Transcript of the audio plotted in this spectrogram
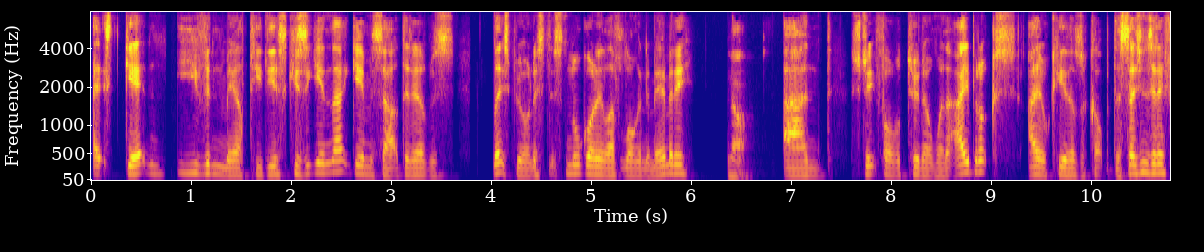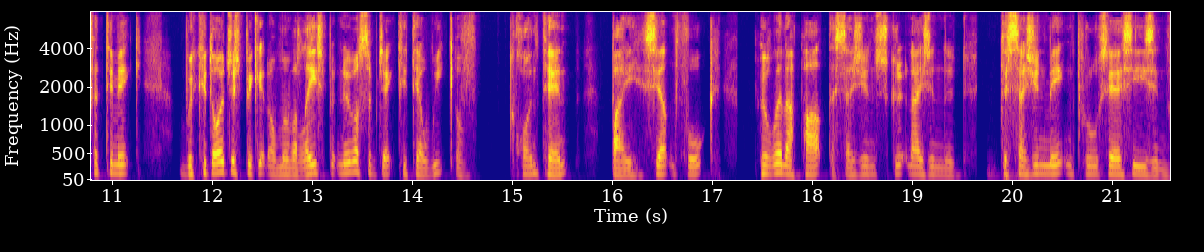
it's getting even more tedious because again, that game on Saturday there was, let's be honest, it's not going to live long in the memory. No. And straightforward 2 0 win at Ibrox. I okay, there's a couple of decisions the ref had to make. We could all just be getting on with our lives, but now we're subjected to a week of content by certain folk pulling apart decisions, scrutinising the decision making processes and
